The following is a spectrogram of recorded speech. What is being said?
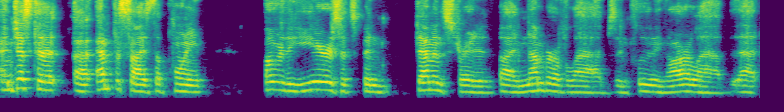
And just to uh, emphasize the point, over the years, it's been demonstrated by a number of labs, including our lab, that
